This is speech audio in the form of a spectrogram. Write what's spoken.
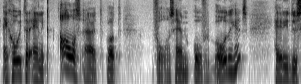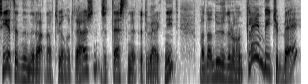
Hij gooit er eigenlijk alles uit wat volgens hem overbodig is. Hij reduceert het inderdaad naar 200.000. Ze testen het, het werkt niet. Maar dan doen ze er nog een klein beetje bij.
